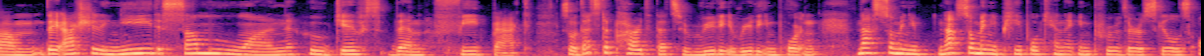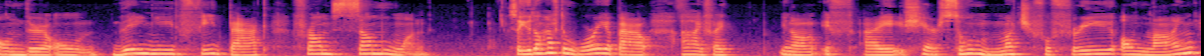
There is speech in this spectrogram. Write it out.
um, they actually need someone who gives them feedback. So that's the part that's really really important. Not so many not so many people can improve their skills on their own. They need feedback from someone. So you don't have to worry about uh, if i you know, if I share so much for free online,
